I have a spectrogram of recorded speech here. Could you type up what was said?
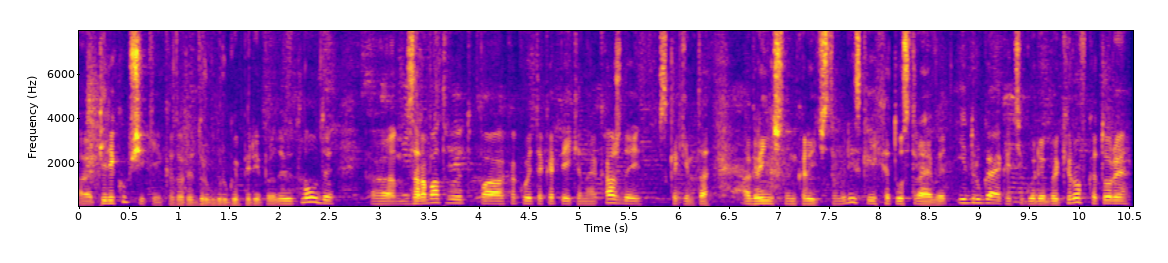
Э, перекупщики, которые друг другу перепродают лоуды, э, зарабатывают по какой-то копейке на каждой с каким-то ограниченным количеством риска, их это устраивает. И другая категория брокеров, которые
